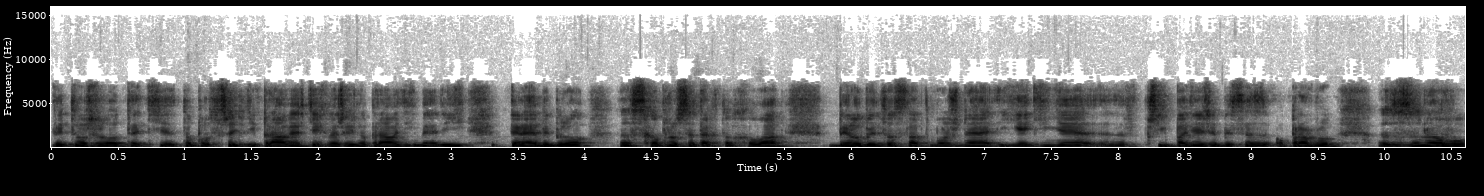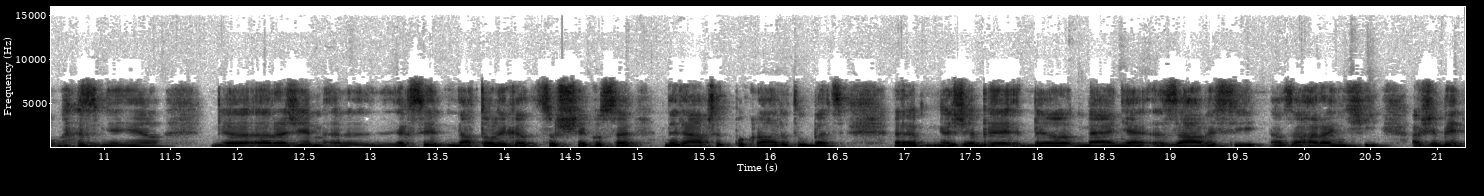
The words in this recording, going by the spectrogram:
vytvořilo teď to prostředí právě v těch veřejnoprávních médiích, které by bylo schopno se takto chovat. Bylo by to snad možné jedině v případě, že by se opravdu znovu změnil režim jaksi natolik, což jako se nedá předpokládat vůbec, že by byl méně závislý na zahraničí a že by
